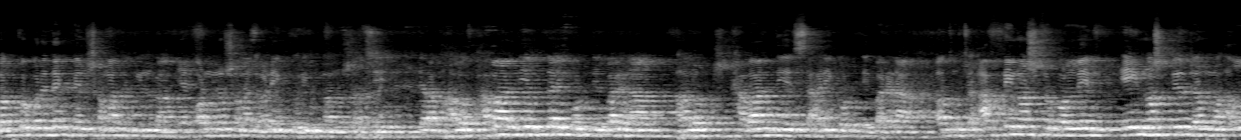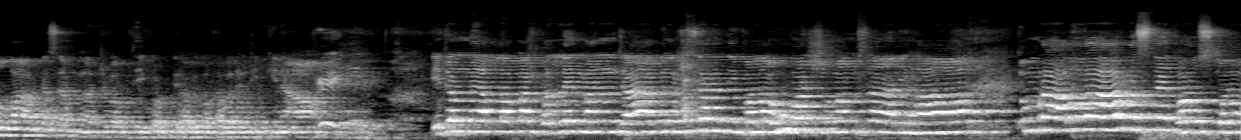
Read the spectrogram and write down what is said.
লক্ষ্য করে দেখবেন সমাজে কিংবা অন্য সমাজে অনেক গরিব মানুষ খাবার দিয়ে উদ্ধারি করতে পারে না, ভালো খাবার দিয়ে সাহারি করতে পারে না। অথচ আপনি নষ্ট করলেন, এই নষ্টের জন্য আল্লাহর কাছে আপনার জবাবদিহি করতে হবে, কথা বলেন ঠিক কিনা? আল্লাহ পাক বললেন, মান জাবিল হাসানাতি ফালাহু আশরু আমসালিহা। তোমরা আল্লাহর রাস্তায় খরচ করো,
